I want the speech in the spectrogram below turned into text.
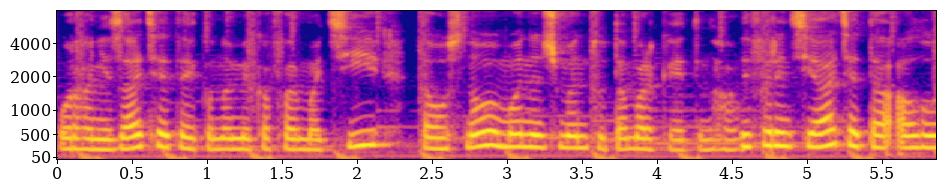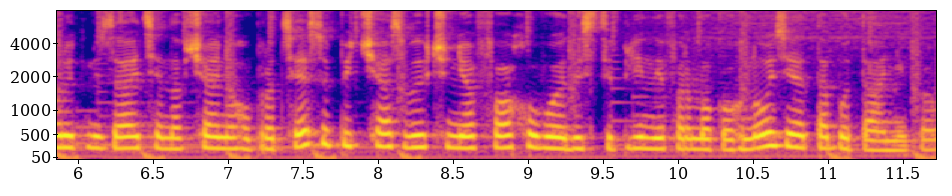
організація та економіка фармації та основи менеджменту та маркетинга, диференціація та алгоритмізація навчального процесу під час вивчення фахової дисципліни фармакогнозія та ботаніка,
